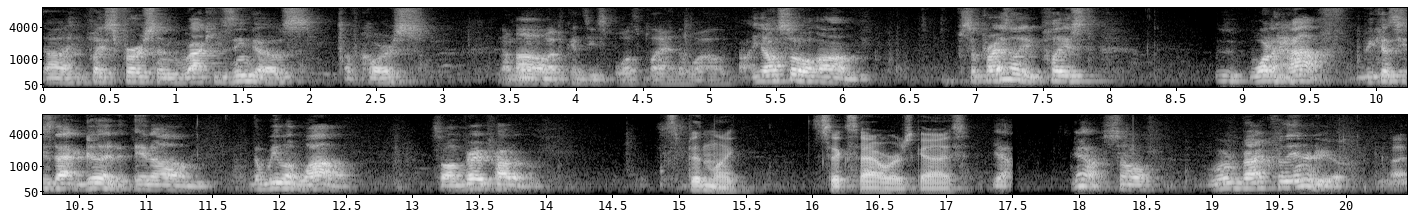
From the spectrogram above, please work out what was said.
Uh, he placed first in Wacky Zingoz, of course. Number one Um, Webkinz esports player in the world. He also um, surprisingly placed one half because he's that good in um, the Wheel of WoW. So I'm very proud of him. It's been like six hours, guys. Yeah, Yeah, so we're back for the interview. I,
